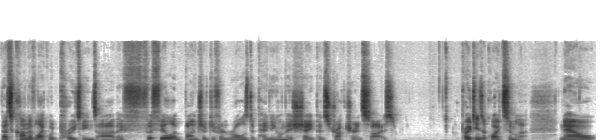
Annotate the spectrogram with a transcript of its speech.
That's kind of like what proteins are. They fulfill a bunch of different roles depending on their shape and structure and size. Proteins are quite similar. Now,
